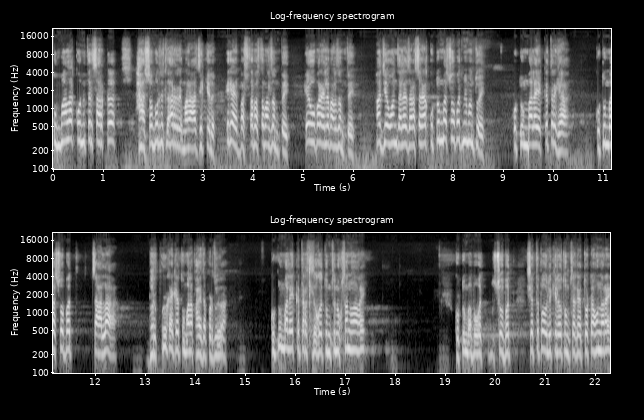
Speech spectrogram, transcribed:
तुम्हाला कोणीतरी सारखं हा समोर दिसलं अरे मला आज हे केलं. हे काय बसता बसता मला जमतंय. हे उभं राहिलं मला जमतंय. हा जेवण झालं जरा सगळ्या कुटुंबासोबत मी म्हणतोय. कुटुंबाला एकत्र घ्या. कुटुंबासोबत चाला. भरपूर काय काय तुम्हाला फायदा पडतो कुटुंबाला एकत्र असलं तुमचं नुकसान होणार आहे. कुटुंबाबत सोबत शतपावली केल्यावर तुमचा काय तोटा होणार आहे?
